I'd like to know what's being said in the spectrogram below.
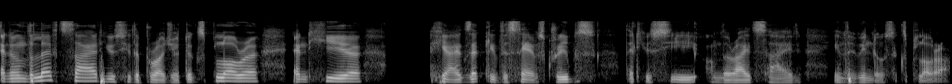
and on the left side you see the project explorer and here here are exactly the same scripts that you see on the right side in the Windows Explorer.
